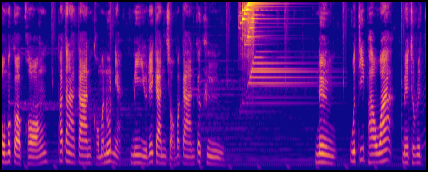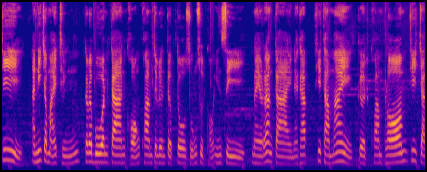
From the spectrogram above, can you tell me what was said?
องค์ประกอบของพัฒนาการของมนุษย์เนี่ยมีอยู่ด้วยกัน 2 ประการก็คือ 1. วุฒิภาวะ maturity อันนี้จะหมายถึงกระบวนการของความเจริญเติบโตสูงสุดของอินทรีย์ในร่างกายนะครับ ที่ทำให้เกิดความพร้อมที่จะ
